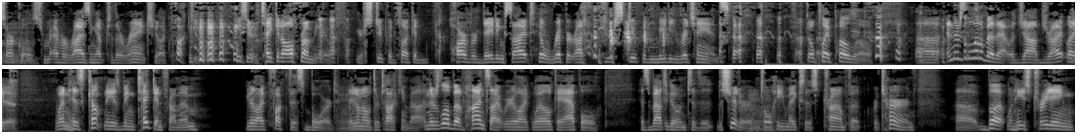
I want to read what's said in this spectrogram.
circles from ever rising up to their ranks. You're like, fuck you. He's here to take it all from you. Your stupid fucking Harvard dating site. He'll rip it right out of your stupid, meaty, rich hands. Go play polo. Uh, and there's a little bit of that with Jobs, right? Like Yeah. when his company is being taken from him, you're like, fuck this board. They don't know what they're talking about. And there's a little bit of hindsight where you're like, well, okay, Apple is about to go into the, the shitter until he makes his triumphant return. Uh, but when he's treating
